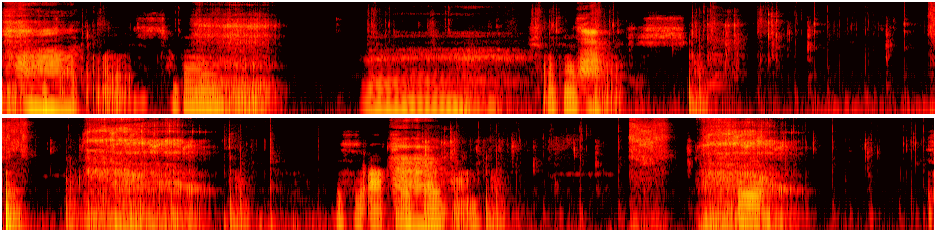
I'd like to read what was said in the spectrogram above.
So I can literally just jump out. Fire. Shit. This is actually terrifying. This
